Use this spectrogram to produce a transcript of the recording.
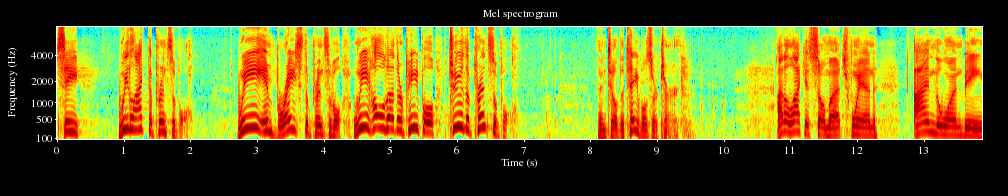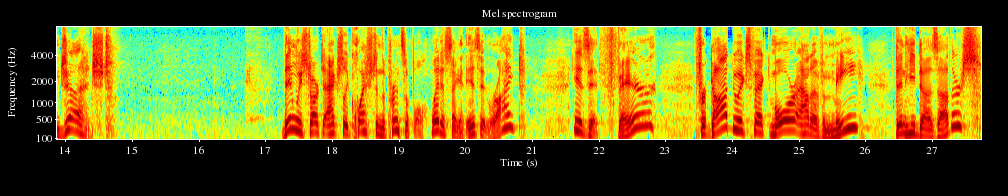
See, we like the principle. We embrace the principle. We hold other people to the principle until the tables are turned. I don't like it so much when I'm the one being judged. Then we start to actually question the principle. Wait a second, is it right? Is it fair for God to expect more out of me than he does others?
